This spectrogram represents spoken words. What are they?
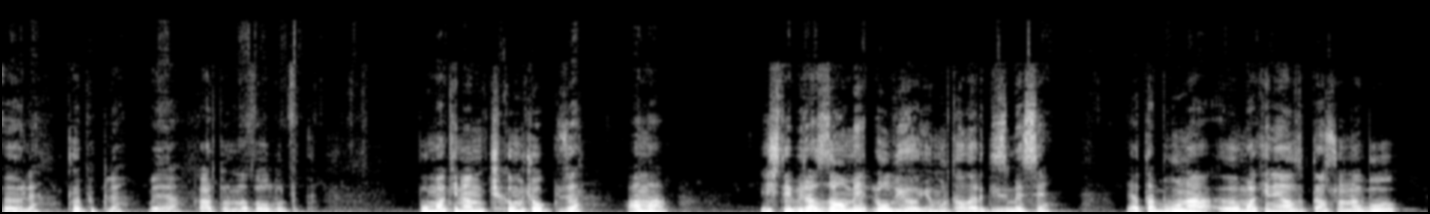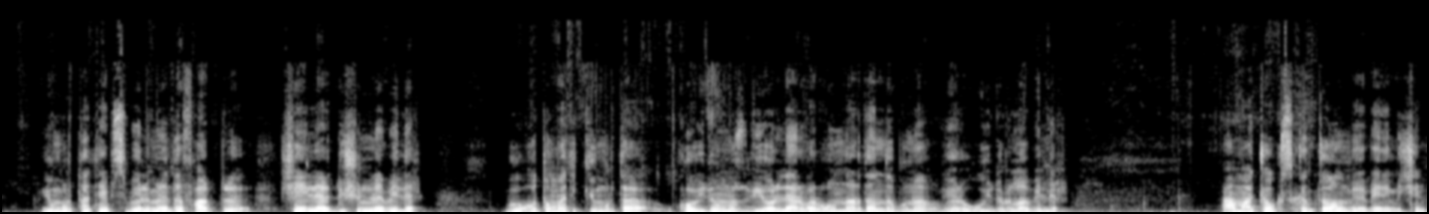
böyle köpükle veya kartonla doldurduk. Bu makinenin çıkımı çok güzel ama işte biraz zahmetli oluyor yumurtaları dizmesi. Ya tabi buna e, makineyi aldıktan sonra bu yumurta tepsi bölümüne de farklı şeyler düşünülebilir. Bu otomatik yumurta koyduğumuz viyoller var. Onlardan da buna göre uydurulabilir. Ama çok sıkıntı olmuyor benim için.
